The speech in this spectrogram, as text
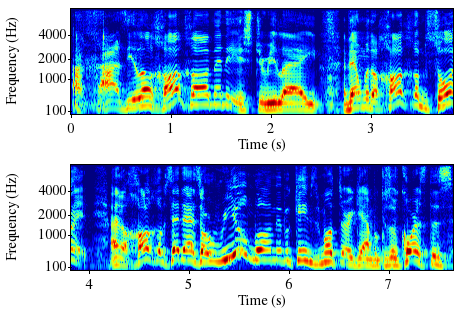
Achazi chacham and ishtarile. And then when the chacham saw it, and the chacham said it has a real mum, it becomes mutter again because, of course, this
